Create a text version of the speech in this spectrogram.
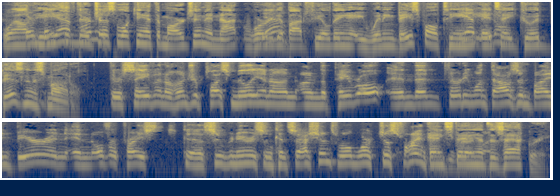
Well, They're yeah, if they're money. just looking at the margin and not worried Yeah. about fielding a winning baseball team, Yeah, it's a good business model. they're saving 100 plus million on, on the payroll and then 31,000 buying beer and, and overpriced uh, souvenirs and concessions will work just fine. Thank and staying at the. Zachary.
